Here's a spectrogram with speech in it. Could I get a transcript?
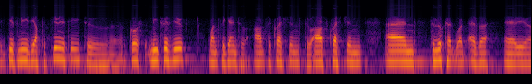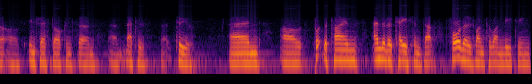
it gives me the opportunity to, uh, of course, meet with you once again to answer questions, to ask questions, and to look at whatever area of interest or concern um, matters uh, to you. And I'll put the times and the locations up for those one-to-one meetings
